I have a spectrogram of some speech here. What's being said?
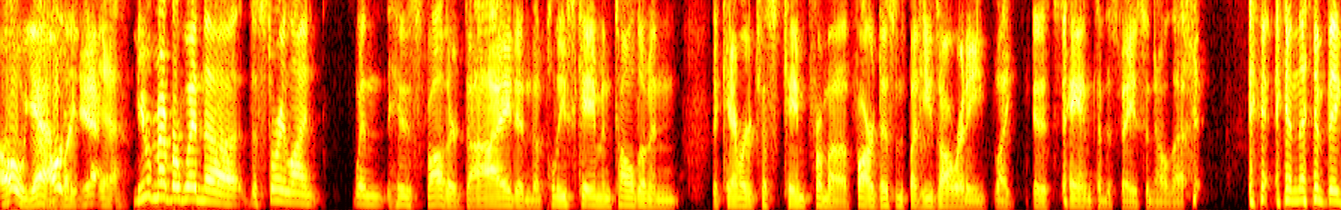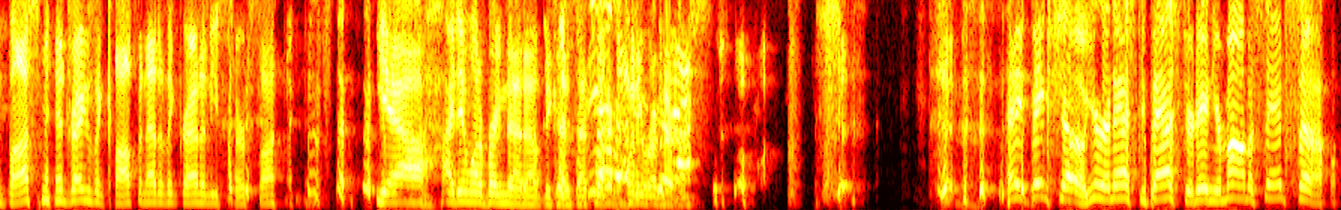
Oh yeah, Oh like, yeah. Yeah, You remember when uh, the storyline when his father died and the police came and told him and the camera just came from a far distance, but he's already like in his hands in his face and all that. and then Big Boss Man drags the coffin out of the ground and he surfs on. it. Yeah, I didn't want to bring that up because that's what everybody remembers. hey, Big Show, you're a nasty bastard, and your mama said so.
